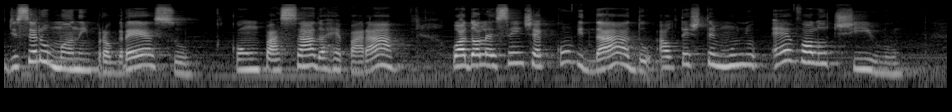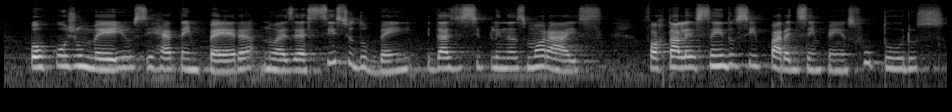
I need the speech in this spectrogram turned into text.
de ser humano em progresso, com um passado a reparar, o adolescente é convidado ao testemunho evolutivo, por cujo meio se retempera no exercício do bem e das disciplinas morais, fortalecendo-se para desempenhos futuros,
